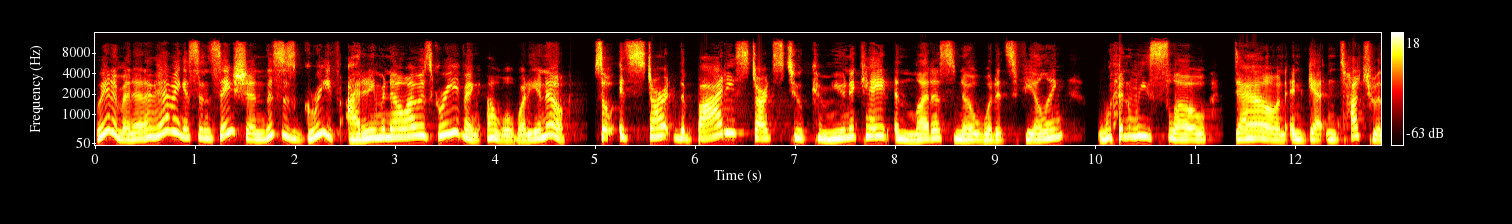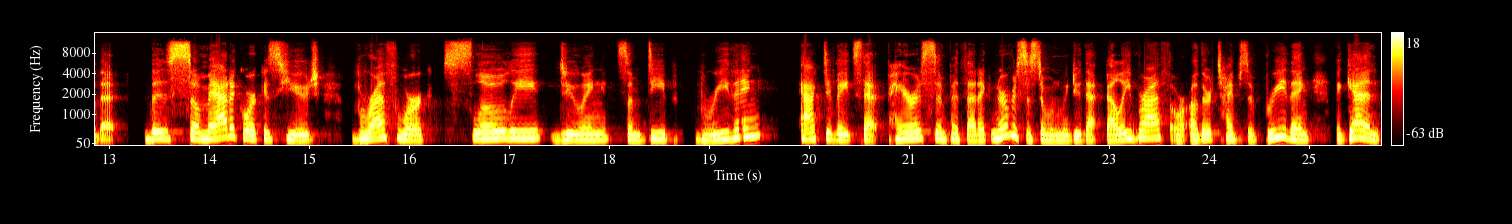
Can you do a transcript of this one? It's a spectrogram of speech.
wait a minute i'm having a sensation. This is grief. I didn't even know i was grieving. Oh well what do you know? So it start the body starts to communicate and let us know what it's feeling when we slow down and get in touch with it the somatic work is huge. Breath work, slowly doing some deep breathing, activates that parasympathetic nervous system. When we do that belly breath or other types of breathing, again,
